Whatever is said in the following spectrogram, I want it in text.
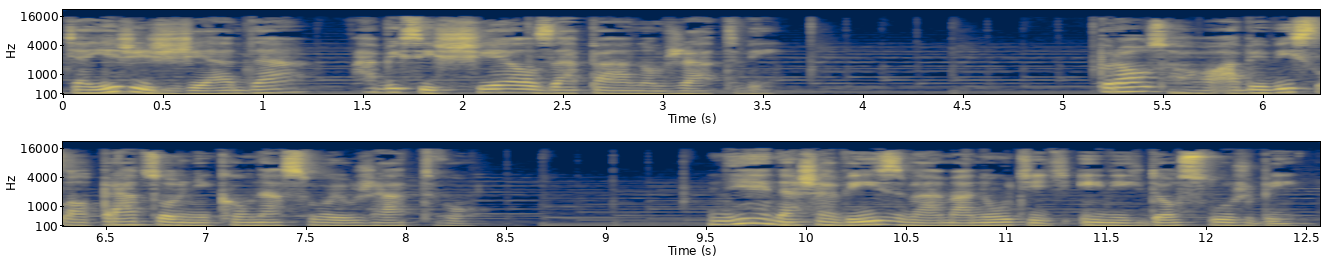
ťa Ježiš žiada, aby si šiel za pánom žatvy. Pros ho, aby vyslal pracovníkov na svoju žatvu. Nie je naša výzva ma nútiť iných do služby,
